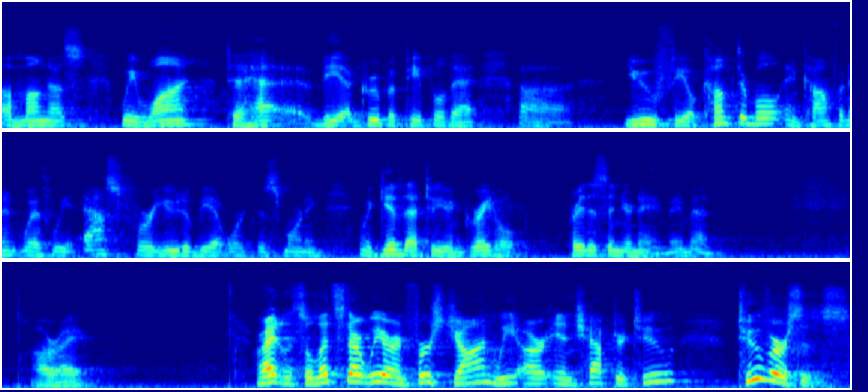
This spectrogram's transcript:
among us. We want to ha- be a group of people that uh, you feel comfortable and confident with. We ask for you to be at work this morning, and we give that to you in great hope. Pray this in your name. Amen. All right. All right, so let's start. We are in 1 John. We are in chapter 2, two verses,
